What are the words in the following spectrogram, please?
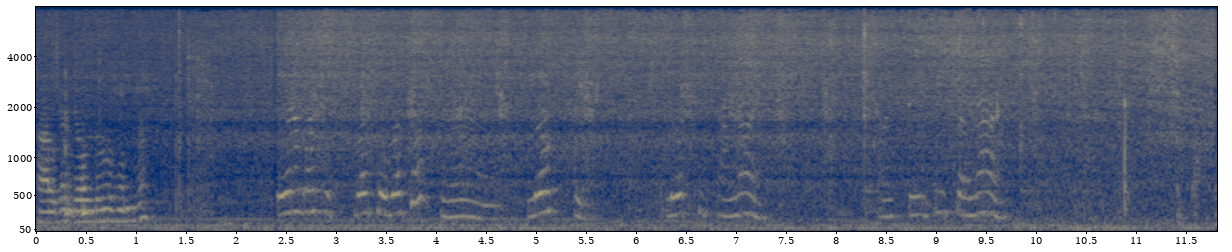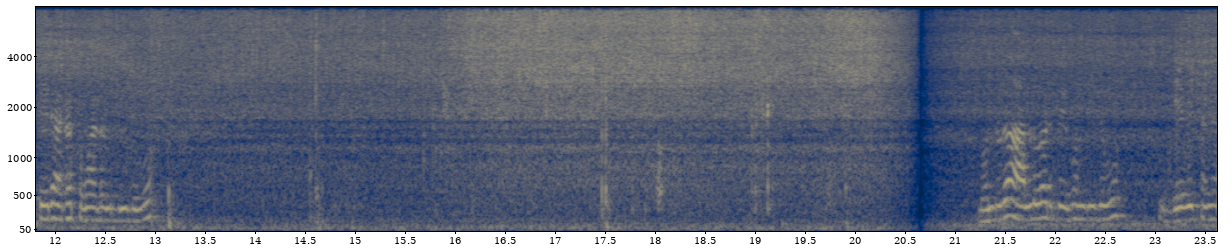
হালকা জল দেবো রাখা টমাটো দিয়ে দেবো। বন্ধুরা, আলু আর বেগুন দিয়ে দেবো। গ্রেভির সঙ্গে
